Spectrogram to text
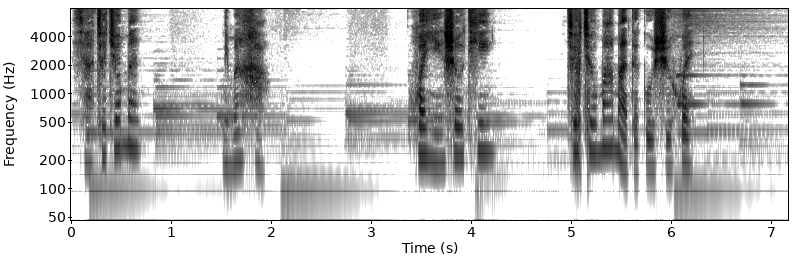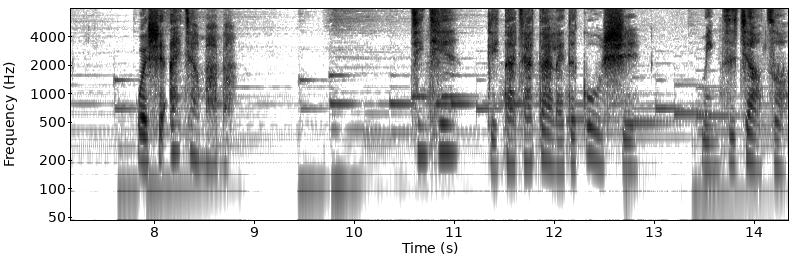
小啾啾们，你们好，欢迎收听啾啾妈妈的故事会。我是爱酱妈妈，今天给大家带来的故事名字叫做《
